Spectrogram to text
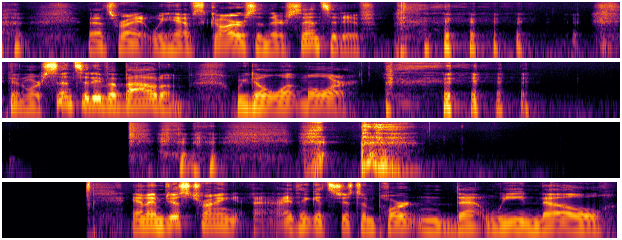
That's right. We have scars and they're sensitive. and we're sensitive about them. We don't want more. and I'm just trying, I think it's just important that we know.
